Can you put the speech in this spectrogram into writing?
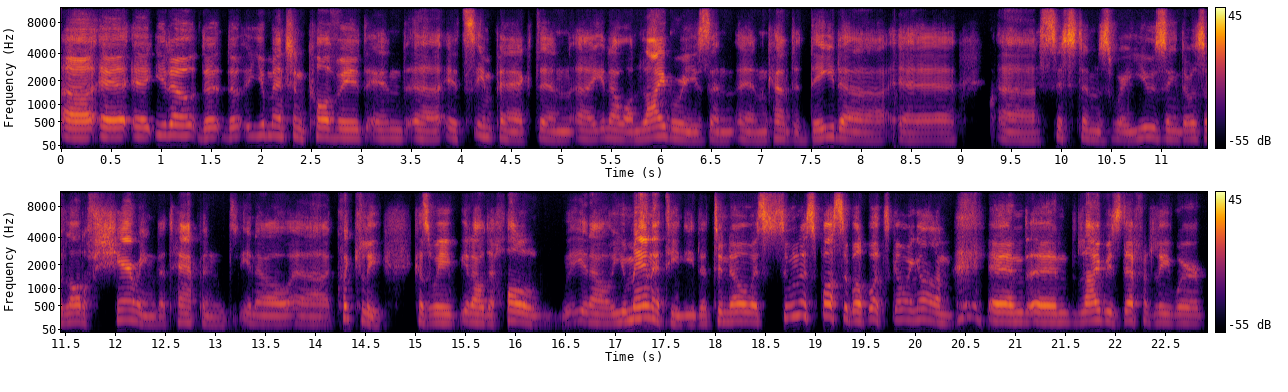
uh, you know, the, the you mentioned COVID and uh, its impact, and uh, you know, on libraries and and kind of the data uh, uh, systems we're using. There was a lot of sharing that happened, you know, quickly because we, you know, the whole, you know, humanity needed to know as soon as possible what's going on, and and libraries definitely were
